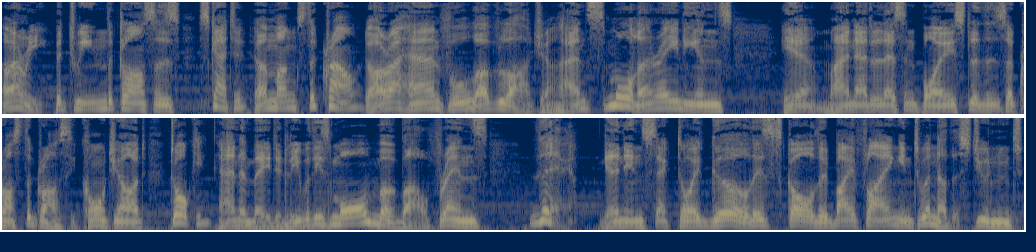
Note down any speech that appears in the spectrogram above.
hurry between the classes. Scattered amongst the crowd are a handful of larger and smaller aliens. Here, an adolescent boy slithers across the grassy courtyard, talking animatedly with his more mobile friends. There, an insectoid girl is scolded by flying into another student.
